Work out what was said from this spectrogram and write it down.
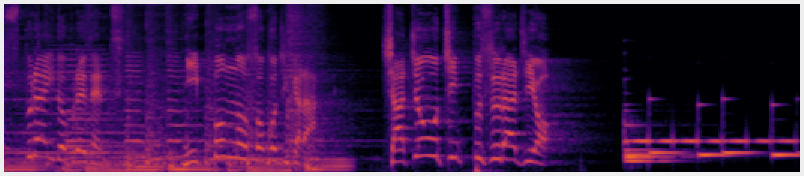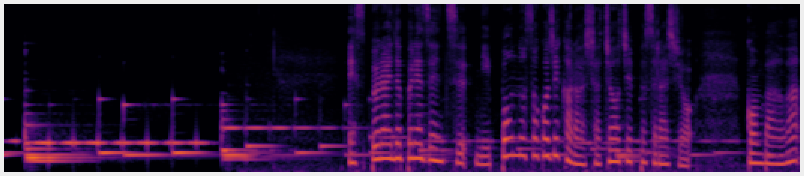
スプライドプレゼンツ。日本の底力。社長チップスラジオ。エスプライドプレゼンツ日本の底力社長チップスラジオ。こんばんは。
